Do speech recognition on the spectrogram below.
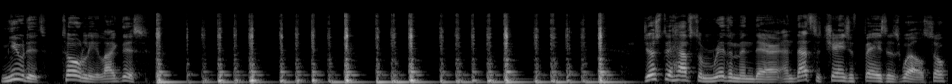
muted totally like this. Just to have some rhythm in there and that's a change of pace as well. So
